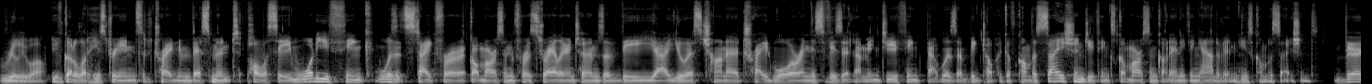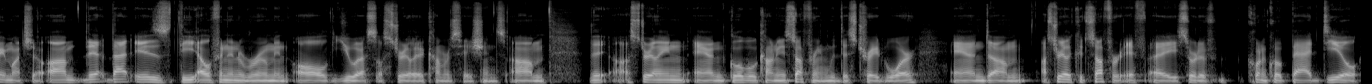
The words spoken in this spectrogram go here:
really well. You've got a lot of history in sort of trade and investment policy. What do you think was at stake for Scott Morrison for Australia in terms of the uh, US China trade war and this visit? I mean, do you think that was a big topic of conversation? Do you think Scott Morrison got anything out of it in his conversations? Very much so. Um, th- that is the elephant in the room in all U.S. Australia conversations. Um, the Australian and global economy is suffering with this trade war, and um, Australia could suffer if a sort of quote unquote bad deal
